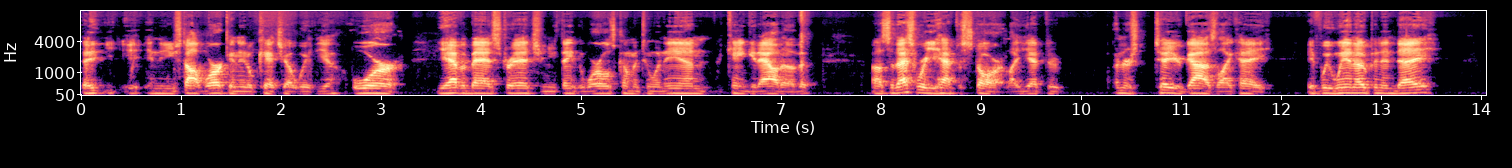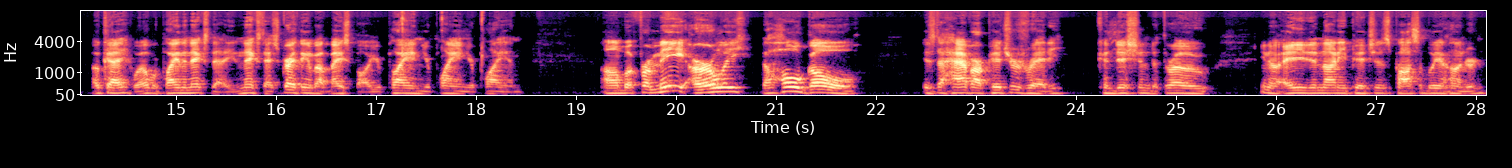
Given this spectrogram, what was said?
they, and then you stop working, it'll catch up with you, or you have a bad stretch and you think the world's coming to an end, can't get out of it. Uh, so that's where you have to start. Like you have to under, tell your guys like, hey, if we win opening day, okay, well, we're playing the next day. The next day. It's a great thing about baseball. You're playing, you're playing, you're playing. Um, but for me, early, the whole goal is to have our pitchers ready, conditioned to throw, you know, 80 to 90 pitches, possibly 100,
